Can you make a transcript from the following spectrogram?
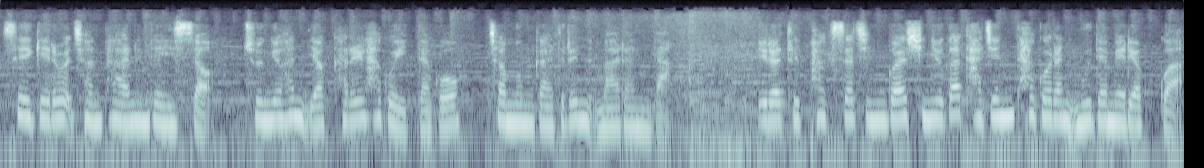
세계로 전파하는 데 있어 중요한 역할을 하고 있다고 전문가들은 말한다. 이렇듯 박서진과 신유가 가진 탁월한 무대 매력과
